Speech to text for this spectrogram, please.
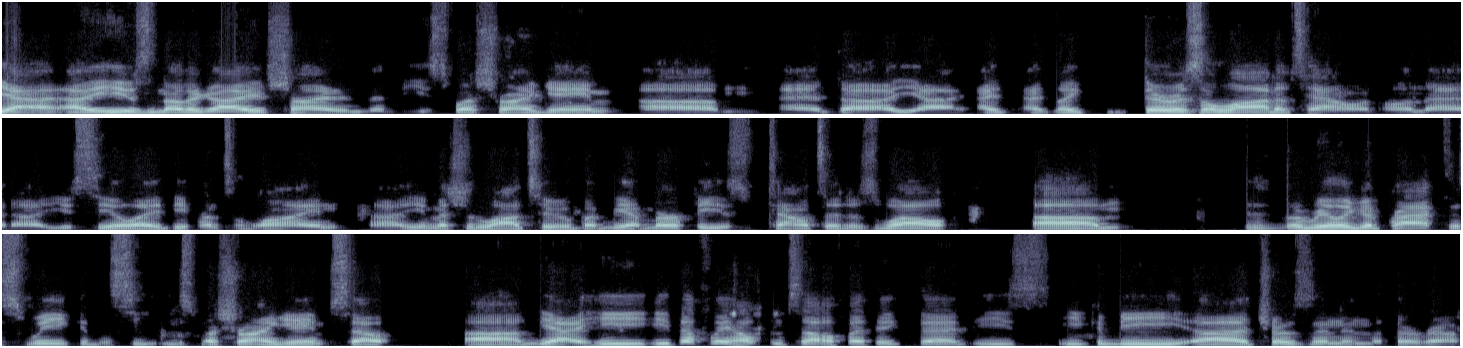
yeah, uh, he was another guy who shined in the East West Shrine game. Um, and uh, yeah, I, I, like there is a lot of talent on that uh, UCLA defensive line. Uh, you mentioned Latu, but yeah, Murphy's talented as well. Um, a really good practice week in the East West Shrine game. So um, yeah, he he definitely helped himself. I think that he's he could be uh, chosen in the third round.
